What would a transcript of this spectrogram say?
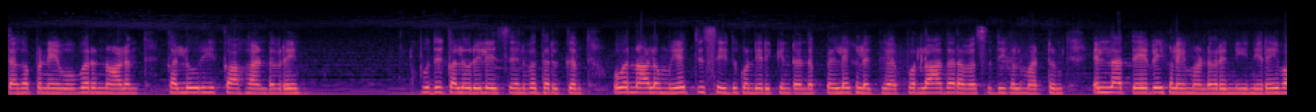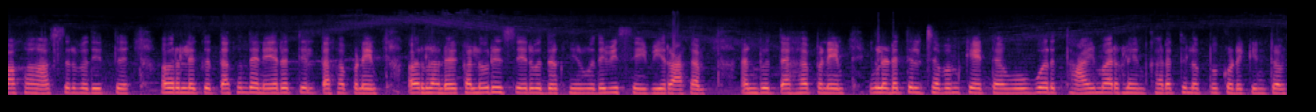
தகப்பனே ஒவ்வொரு நாளும் கல்லூரிக்காக ஆண்டவரே புது கல்லூரியிலே செல்வதற்கு ஒவ்வொரு நாளும் முயற்சி செய்து கொண்டிருக்கின்ற அந்த பிள்ளைகளுக்கு பொருளாதார வசதிகள் மற்றும் எல்லா தேவைகளையும் ஆண்டவரை நீ நிறைவாக ஆசிர்வதித்து அவர்களுக்கு தகுந்த நேரத்தில் தகப்பனே அவர்கள் ஆண்டவரை கல்லூரி சேருவதற்கு நீர் உதவி செய்வீராக. அன்பு தகப்பனே எங்களிடத்தில் ஜெபம் கேட்ட ஒவ்வொரு தாய்மார்களையும் கருத்தில் ஒப்பு கொடுக்கின்றோம்.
